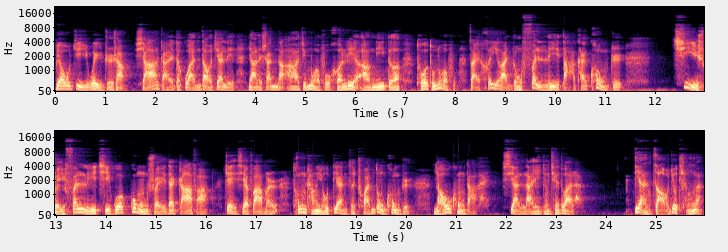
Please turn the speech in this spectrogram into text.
标记位置上，狭窄的管道间里，亚历山大·阿基莫夫和列昂尼德·托图诺夫在黑暗中奋力打开控制汽水分离气锅供水的闸阀。这些阀门通常由电子传动控制，遥控打开。线缆已经切断了。电早就停了，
